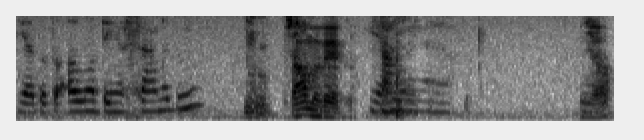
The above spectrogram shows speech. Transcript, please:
ja, dat we allemaal dingen samen doen. Samenwerken. Ja. Samenwerken, ja. Ja.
